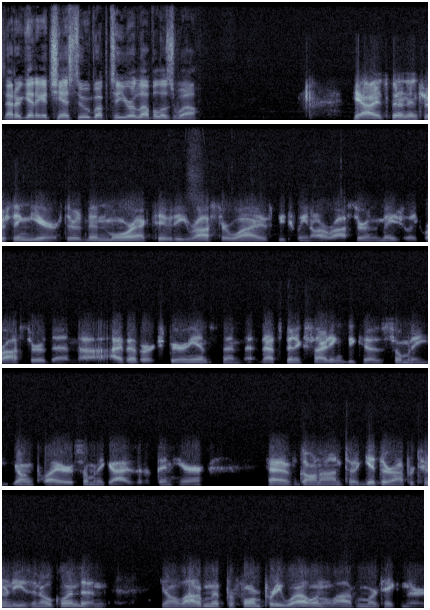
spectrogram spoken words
that are getting a chance to move up to your level as well. Yeah, it's been an interesting year. There's been more activity roster-wise between our roster and the major league roster than uh, I've ever experienced, and that's been exciting because so many young players, so many guys that have been here, have gone on to get their opportunities in Oakland, and you know, a lot of them have performed pretty well, and a lot of them are taking their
